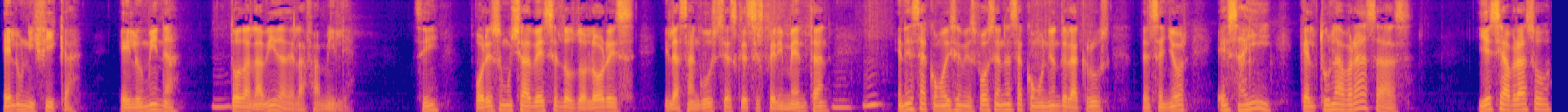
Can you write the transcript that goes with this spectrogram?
Él unifica e ilumina toda la vida de la familia, ¿sí? Por eso muchas veces los dolores y las angustias que se experimentan, en esa, como dice mi esposa, en esa comunión de la cruz del Señor, es ahí que tú la abrazas. Y ese abrazo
